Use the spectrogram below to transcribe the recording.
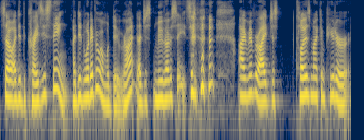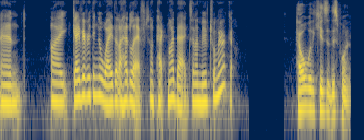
so I did the craziest thing. I did what everyone would do, right? I just move overseas. I remember I just closed my computer and I gave everything away that I had left. I packed my bags and I moved to America. How old were the kids at this point?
